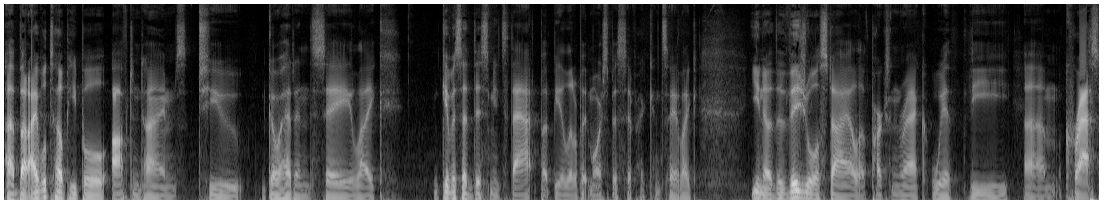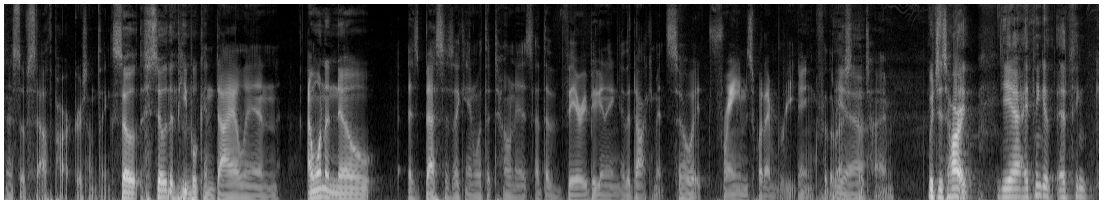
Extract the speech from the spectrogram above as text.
Uh, but I will tell people oftentimes to go ahead and say like, give us a this means that, but be a little bit more specific and say like, you know, the visual style of Parks and Rec with the um, crassness of South Park or something. So so that people can dial in. I want to know as best as I can what the tone is at the very beginning of the document, so it frames what I'm reading for the rest Yeah. of the time, which is hard. I- yeah, I think I think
